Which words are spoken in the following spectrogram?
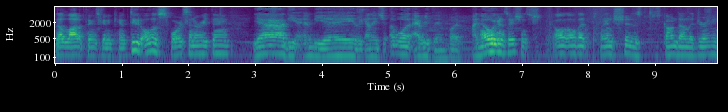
A lot of things getting canceled. Dude, all those sports and everything. yeah, the NBA, like NHL, well everything. But I All know organizations, all, all that planned shit has just gone down the drain.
